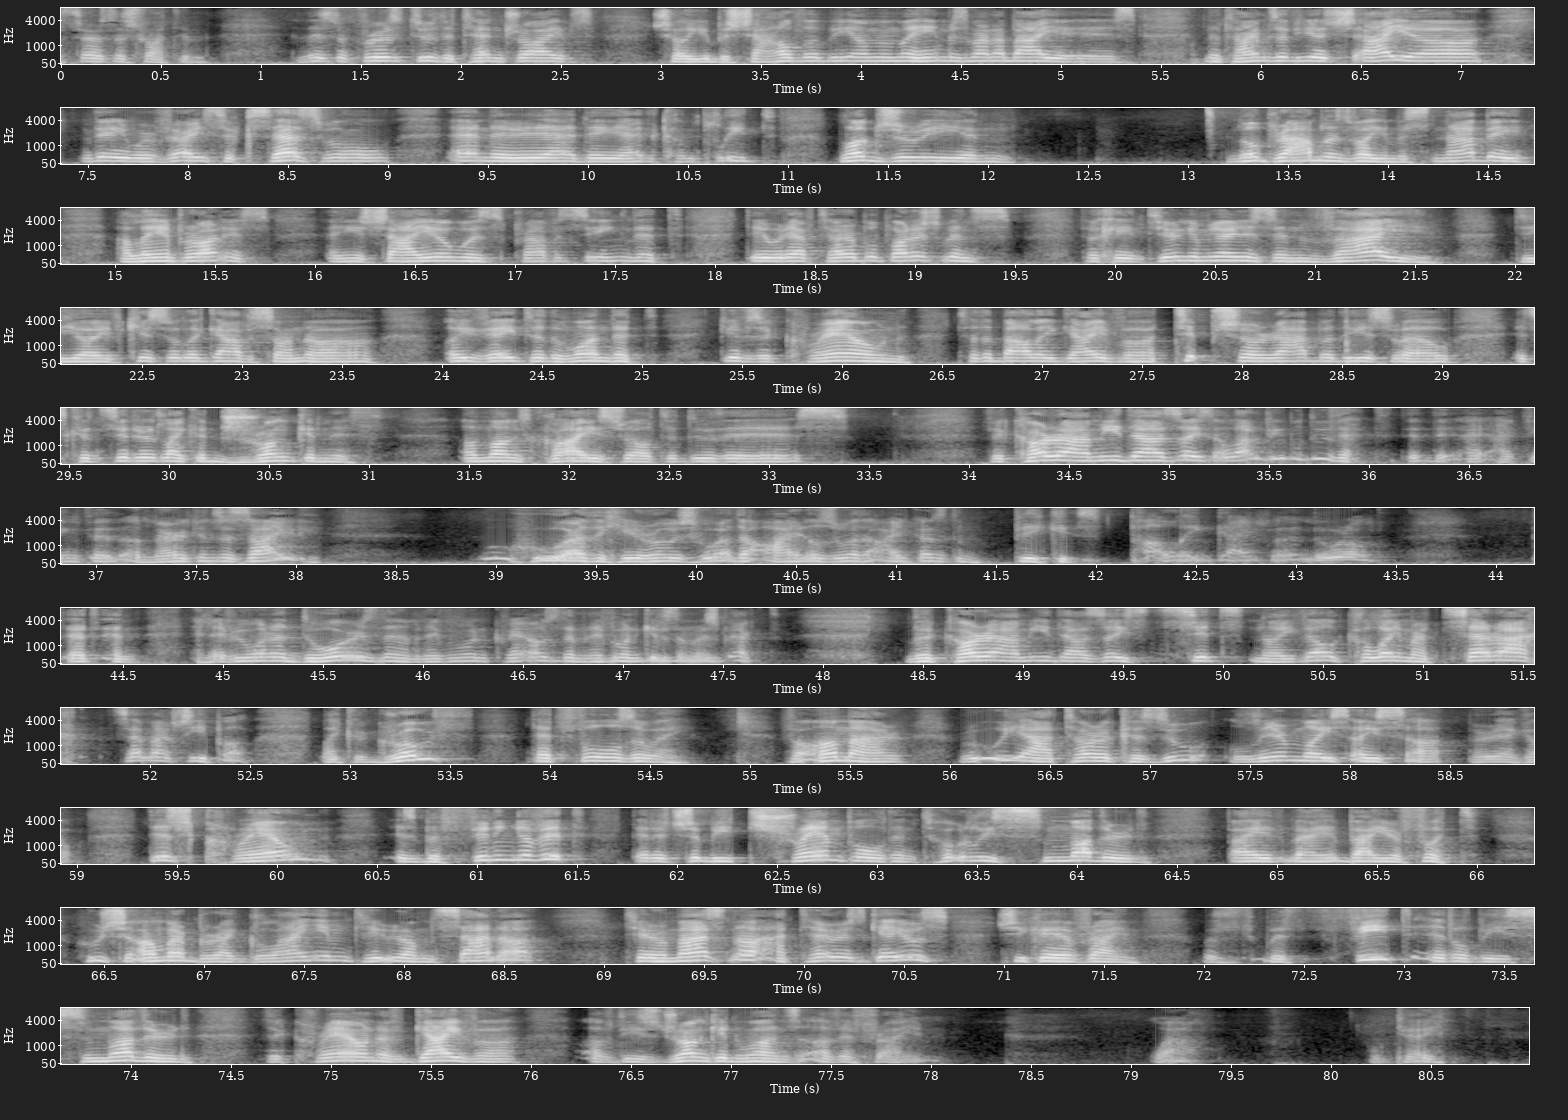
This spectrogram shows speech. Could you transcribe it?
this refers to the ten tribes. Show you b'shalva b'yom The times of Yeshaya, they were very successful, and they had, they had complete luxury and no problems. And Yeshaya was prophesying that they would have terrible punishments. And vai uh, to the one that gives a crown to the Bali Gaiva, tipsha rabba the Israel. It's considered like a drunkenness amongst Klai Israel to do this. A lot of people do that. I think that American society who are the heroes, who are the idols, who are the icons, the biggest guys in the world. That, and, and everyone adores them, and everyone crowns them, and everyone gives them respect. Like a growth that falls away. This crown is befitting of it that it should be trampled and totally smothered by, by, by your foot. Husha amar braglayim tiram sana tiramasna ateres geus shikei Ephraim. With, with feet it'll be smothered, the crown of gaiva of these drunken ones of Ephraim. Wow. Okay.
